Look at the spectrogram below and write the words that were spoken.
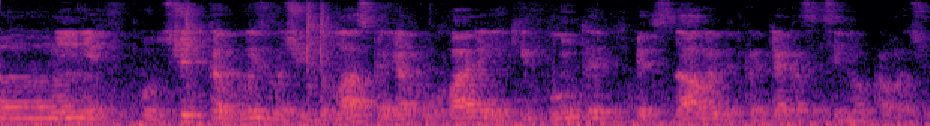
е, Ні, ні. От Чітко визначіть, будь ласка, як в ухвалі, які пункти підстави відкриття касаційного провадження.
